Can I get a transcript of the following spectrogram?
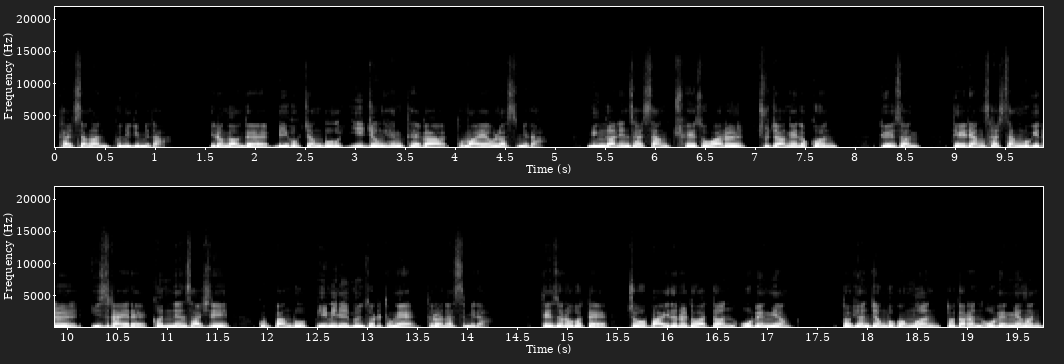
달성한 분위기입니다. 이런 가운데 미국 정부 이중 행태가 도마에 올랐습니다. 민간인 살상 최소화를 주장해 놓곤 뒤에선 대량 살상 무기를 이스라엘에 건넨 사실이 국방부 비밀 문서를 통해 드러났습니다. 대선 후보 때 조 바이든을 도왔던 500명, 또 현 정부 공무원 또 다른 500명은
